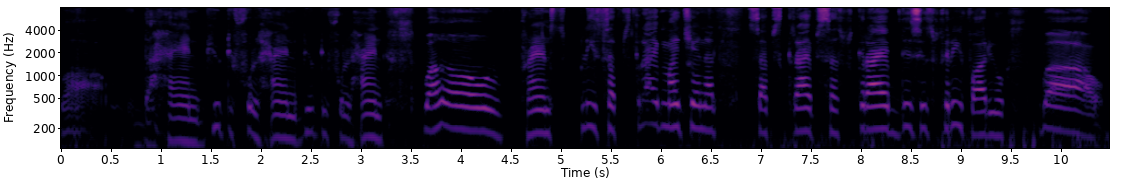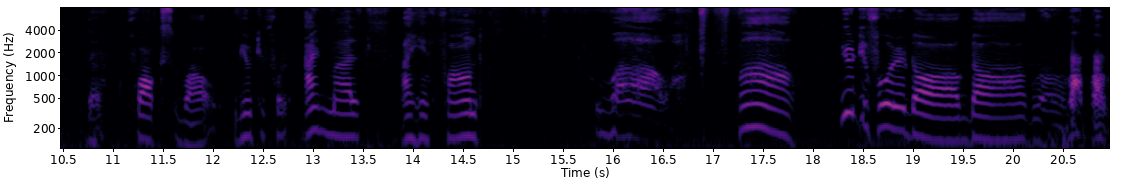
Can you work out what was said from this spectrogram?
Wow! The hand, beautiful hand, beautiful hand. Wow! Friends, please subscribe my channel. Subscribe, subscribe. This is free for you. Wow! The fox. Wow! Beautiful animal. I have found. Wow! Wow! Beautiful dog, dog. Bum bum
